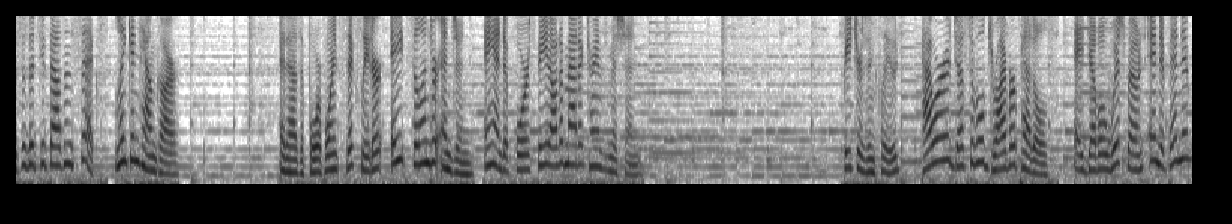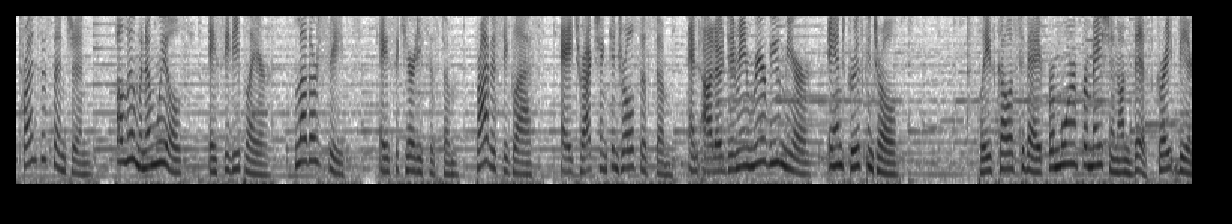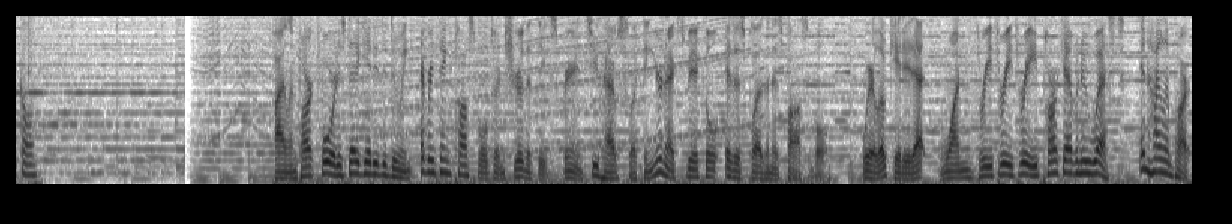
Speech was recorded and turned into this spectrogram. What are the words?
This is a 2006 Lincoln Town Car. It has a 4.6-liter eight-cylinder engine and a four-speed automatic transmission. Features include power adjustable driver pedals, a double wishbone independent front suspension, aluminum wheels, a CD player, leather seats, a security system, privacy glass, a traction control system, an auto dimming rearview mirror, and cruise control. Please call us today for more information on this great vehicle. Highland Park Ford is dedicated to doing everything possible to ensure that the experience you have selecting your next vehicle is as pleasant as possible. We're located at 1333 Park Avenue West in Highland Park.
